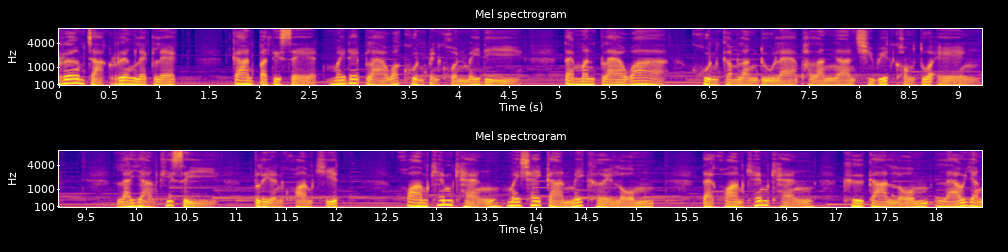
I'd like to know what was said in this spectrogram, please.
เริ่มจากเรื่องเล็กๆ การปฏิเสธไม่ได้แปลว่าคุณเป็นคนไม่ดี แต่มันแปลว่า คุณกำลังดูแลพลังงานชีวิตของตัวเอง และอย่างที่ 4 เปลี่ยนความคิด ความเข้มแข็งไม่ใช่การไม่เคยล้ม แต่ความเข้มแข็งคือการล้มแล้วยัง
